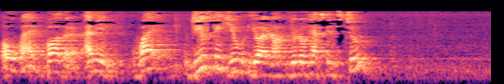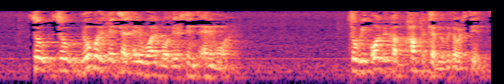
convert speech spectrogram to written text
Oh, why bother? I mean, why do you think you, you are not you don't have sins too? So so nobody can tell anyone about their sins anymore. So we all become comfortable with our sins.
